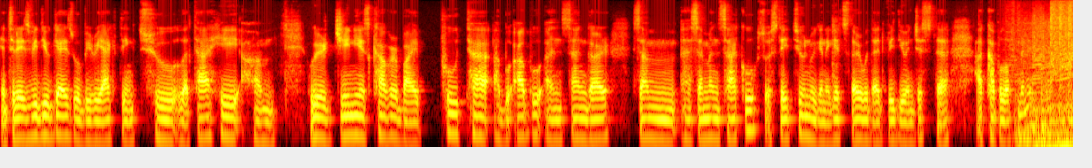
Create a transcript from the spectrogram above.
In today's video guys we'll be reacting to Lathi um, Weird Genius cover by Puta Abu Abu and Sangar Sam uh, Samansaku so stay tuned we're gonna get started with that video in just uh, a couple of minutes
